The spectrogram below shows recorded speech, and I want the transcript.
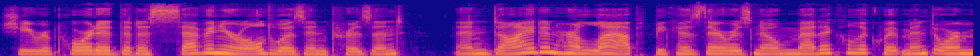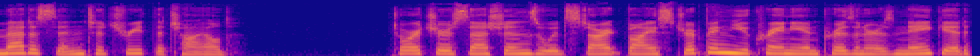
She reported that a seven year old was imprisoned and died in her lap because there was no medical equipment or medicine to treat the child. Torture sessions would start by stripping Ukrainian prisoners naked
